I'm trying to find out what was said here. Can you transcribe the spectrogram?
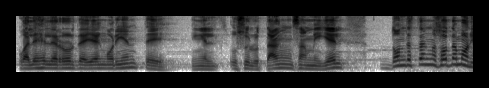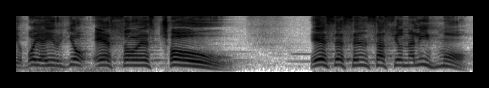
¿Cuál es el error de allá en Oriente? En el Usulután, San Miguel. ¿Dónde están esos demonios? Voy a ir yo. Eso es show. Ese es sensacionalismo.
